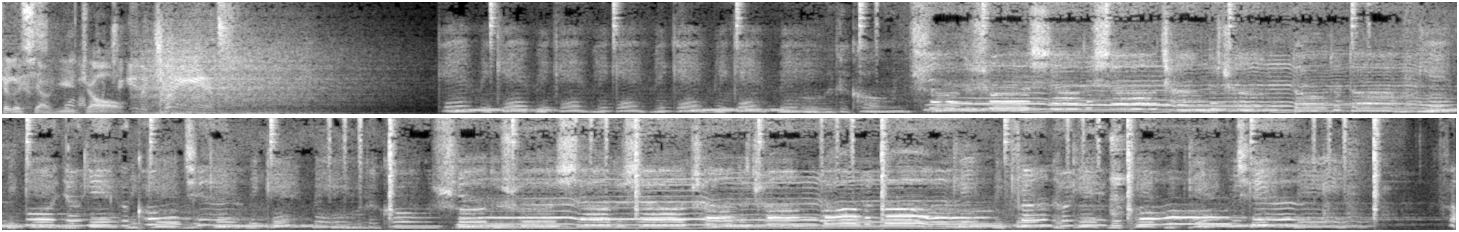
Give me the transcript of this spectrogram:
这个小宇宙。我的空间，说的说，笑的笑，唱的唱，抖的抖。我要一个空间，我的空间，说的说，笑的笑，唱的唱，抖的抖。饭后一个空间，我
